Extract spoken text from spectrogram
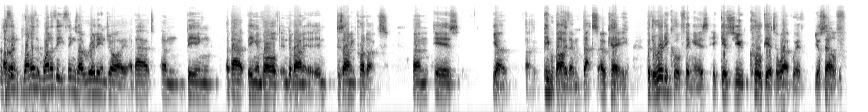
I think one of the, one of the things I really enjoy about um, being about being involved in, divine, in designing products um, is, you know, uh, people buy them. That's okay. But the really cool thing is, it gives you cool gear to work with yourself.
